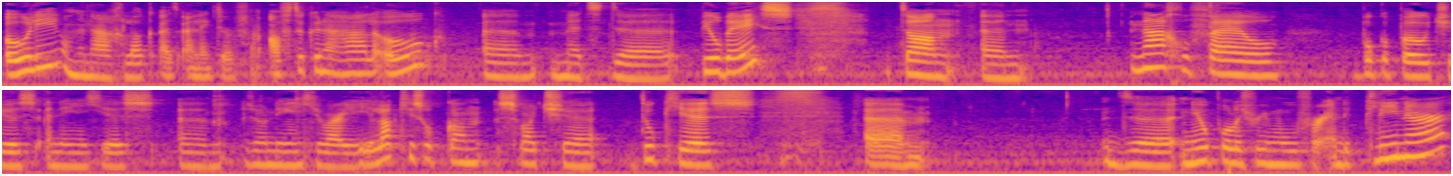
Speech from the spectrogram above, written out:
olie om de nagellak uiteindelijk ervan af te kunnen halen ook. Um, met de peel base. Dan een nagelfeil bokkenpootjes en dingetjes. Um, Zo'n dingetje waar je je lakjes op kan swatchen. Doekjes. Um, de nail polish remover en de cleaner.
